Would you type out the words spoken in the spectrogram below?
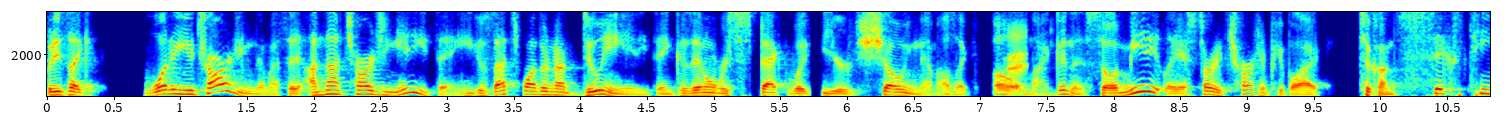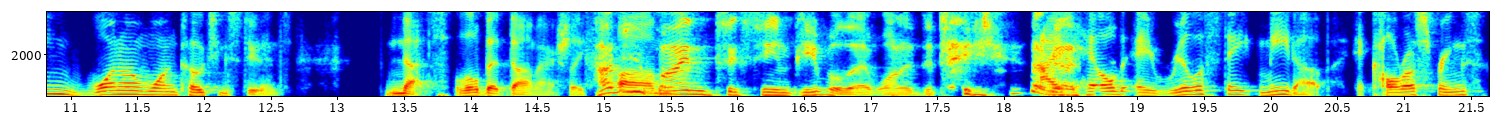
But he's like, what are you charging them? I said, I'm not charging anything. He goes, that's why they're not doing anything because they don't respect what you're showing them. I was like, oh right. my goodness. So immediately I started charging people. I took on 16 one on one coaching students. Nuts, a little bit dumb actually. How did you um, find 16 people that wanted to take you? I, mean, I held a real estate meetup at Colorado Springs,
